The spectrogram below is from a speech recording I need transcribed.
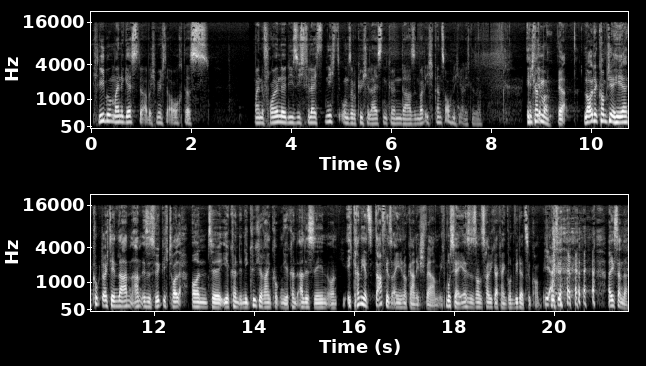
ich liebe meine Gäste, aber ich möchte auch, dass meine Freunde, die sich vielleicht nicht unsere Küche leisten können, da sind, weil ich kann es auch nicht, ehrlich gesagt. Ich Nicht immer. Ja. Leute, kommt hierher, guckt euch den Laden an, es ist wirklich toll. Und äh, ihr könnt in die Küche reingucken, ihr könnt alles sehen. Und ich kann jetzt, darf jetzt eigentlich noch gar nicht schwärmen. Ich muss ja erst, sonst habe ich gar keinen Grund wiederzukommen. Ja. muss Alexander,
